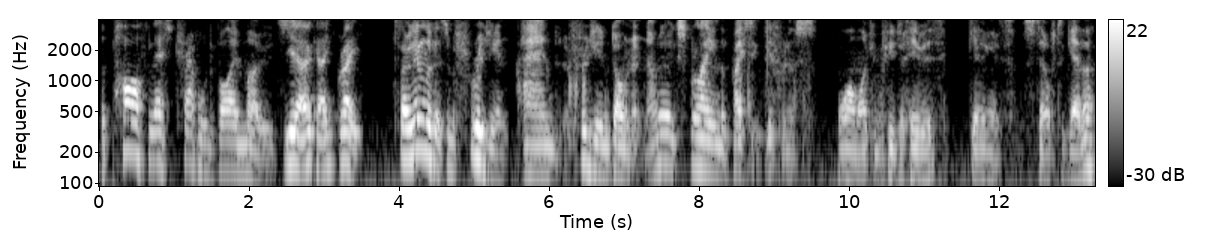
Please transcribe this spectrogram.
the path less travelled by modes. yeah. Okay, great. So we're going to look at some Phrygian and Phrygian dominant. Now I'm going to explain the basic difference while my computer here is getting its stuff together.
